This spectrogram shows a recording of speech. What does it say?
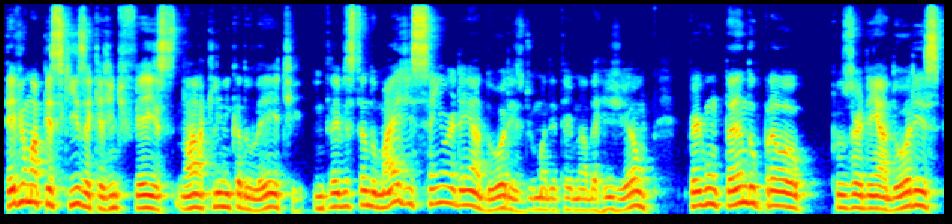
Teve uma pesquisa que a gente fez lá na Clínica do Leite, entrevistando mais de 100 ordenadores de uma determinada região, perguntando para os ordenadores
